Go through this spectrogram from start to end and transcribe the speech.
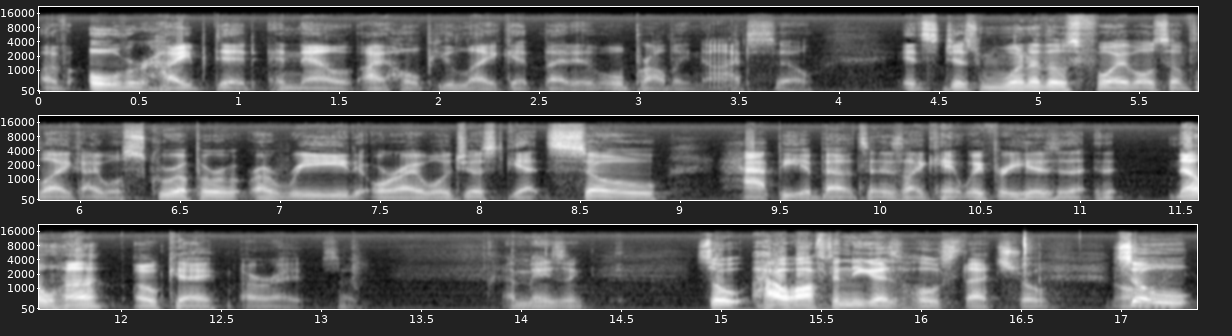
I've overhyped it, and now I hope you like it, but it will probably not. So it's just one of those foibles of like I will screw up a, a read, or I will just get so happy about it. It's like, I can't wait for you to. No, huh? Okay, all right. So. Amazing. So, how often do you guys host that show? normally? So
